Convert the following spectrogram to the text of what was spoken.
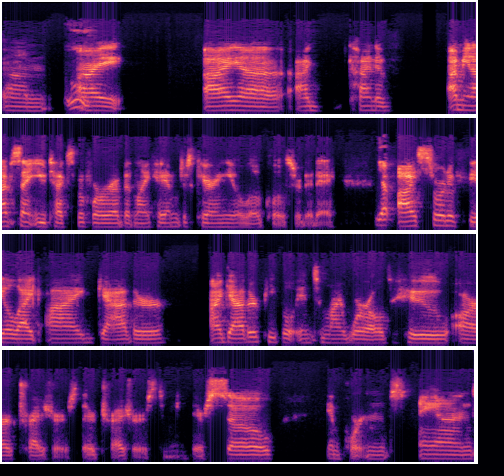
um, i i uh, i kind of i mean i've sent you texts before where i've been like hey i'm just carrying you a little closer today yep i sort of feel like i gather I gather people into my world who are treasures. They're treasures to me. They're so important, and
